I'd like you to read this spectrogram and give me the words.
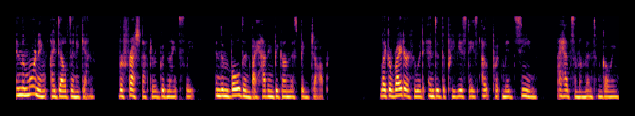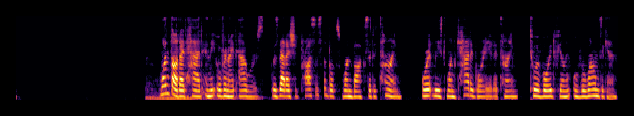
In the morning I delved in again, refreshed after a good night's sleep, and emboldened by having begun this big job. Like a writer who had ended the previous day's output mid-scene, I had some momentum going. One thought I'd had in the overnight hours was that I should process the books one box at a time, or at least one category at a time, to avoid feeling overwhelmed again.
